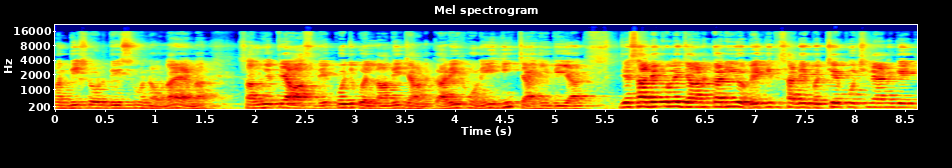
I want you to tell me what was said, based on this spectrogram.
ਬੰਦੀ ਛੋੜ ਦਿਵਸ ਮਨਾਉਣਾ ਹੈ ਨਾ ਸਾਨੂੰ ਇਤਿਹਾਸ ਦੇ ਕੁਝ ਗੱਲਾਂ ਦੀ ਜਾਣਕਾਰੀ ਹੋਣੀ ਹੀ ਚਾਹੀਦੀ ਆ। ਜੇ ਸਾਡੇ ਕੋਲੇ ਜਾਣਕਾਰੀ ਹੋਵੇਗੀ ਤੇ ਸਾਡੇ ਬੱਚੇ ਪੁੱਛ ਲੈਣਗੇ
